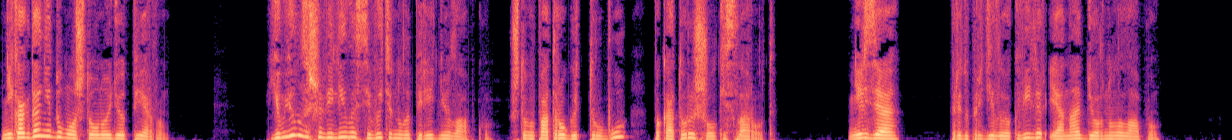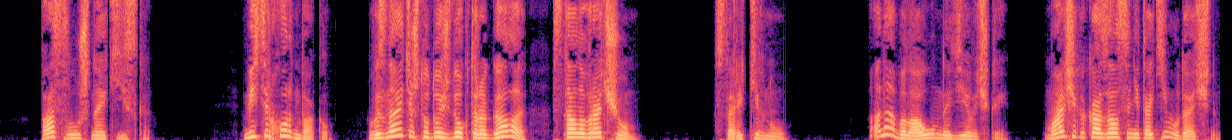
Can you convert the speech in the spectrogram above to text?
Никогда не думал, что он уйдет первым. Юм-Юм зашевелилась и вытянула переднюю лапку, чтобы потрогать трубу, по которой шел кислород. — Нельзя! — предупредил ее Квиллер, и она отдернула лапу. — Послушная киска. — Мистер Хорнбакл, вы знаете, что дочь доктора Гала стала врачом? Старик кивнул. — Она была умной девочкой. Мальчик оказался не таким удачным.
